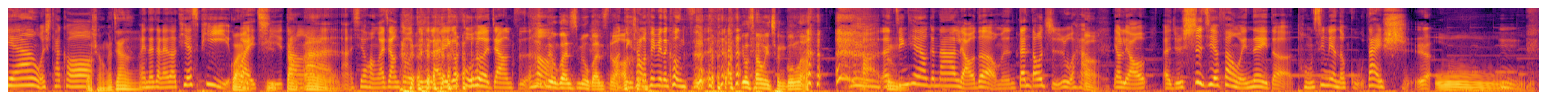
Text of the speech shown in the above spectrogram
叶安，我是 taco，我是黄瓜酱，欢迎大家来到 TSP 怪奇奇档案案啊！谢谢黄瓜酱给我就是来了一个附和，这样子哈没，有关系，没有关系啦，啊顶上了飞面的空子。又篡位成功了。好，那今天要跟大家聊的，我们单刀直入哈，嗯要聊呃，就是世界范围内的同性恋的古代史。哦，嗯，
